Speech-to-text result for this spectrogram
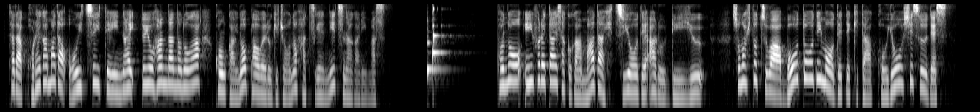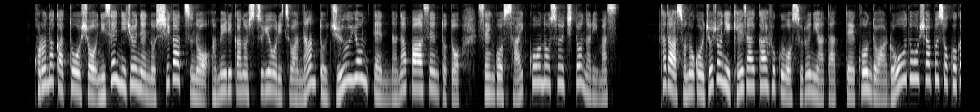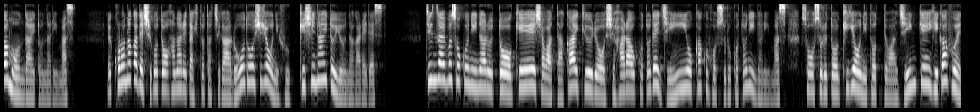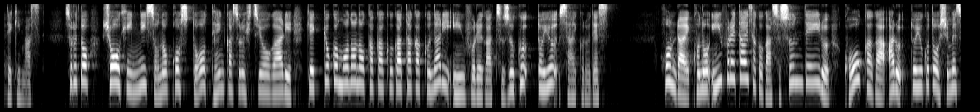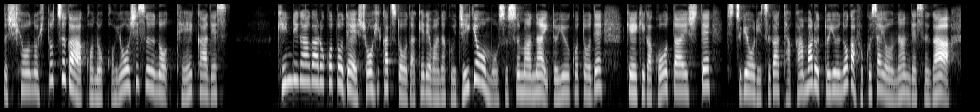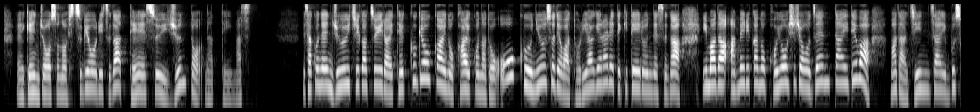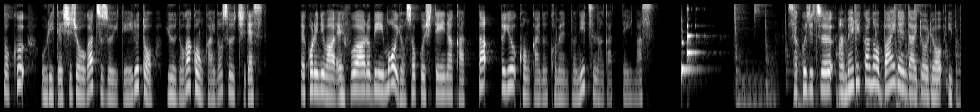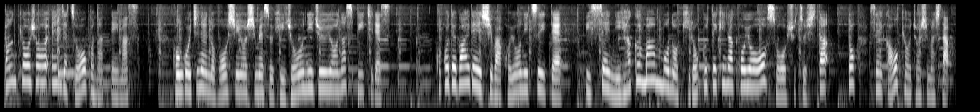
ただこれがまだ追いついていないという判断なのが今回のパウエル議長の発言につながります。このインフレ対策がまだ必要である理由、その一つは冒頭にも出てきた雇用指数です。コロナ禍当初、2020年の4月のアメリカの失業率はなんと14.7%と戦後最高の数値となります。ただその後徐々に経済回復をするにあたって今度は労働者不足が問題となります。コロナ禍で仕事を離れた人たちが労働市場に復帰しないという流れです。人材不足になると経営者は高い給料を支払うことで人員を確保することになります。そうすると企業にとっては人件費が増えてきます。すると商品にそのコストを転嫁する必要があり、結局物の価格が高くなりインフレが続くというサイクルです。本来このインフレ対策が進んでいる効果があるということを示す指標の一つがこの雇用指数の低下です。金利が上がることで消費活動だけではなく事業も進まないということで景気が後退して失業率が高まるというのが副作用なんですが現状その失業率が低水準となっています。昨年11月以来、テック業界の解雇など多くニュースでは取り上げられてきているんですが、未だアメリカの雇用市場全体では、まだ人材不足、売り手市場が続いているというのが今回の数値です。これには FRB も予測していなかったという今回のコメントにつながっています。昨日、アメリカのバイデン大統領一般教書演説を行っています。今後1年の方針を示す非常に重要なスピーチです。ここでバイデン氏は雇用について1200万もの記録的な雇用を創出したと成果を強調しました。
